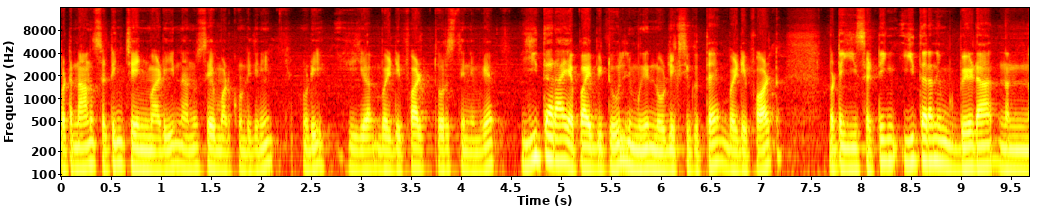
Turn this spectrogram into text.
ಬಟ್ ನಾನು ಸೆಟ್ಟಿಂಗ್ ಚೇಂಜ್ ಮಾಡಿ, ನಾನು ಸೇವ್ ಮಾಡ್ಕೊಂಡಿದ್ದೀನಿ. ನೋಡಿ, ಈಗ ಬೈ ಡಿಫಾಲ್ಟ್ ತೋರಿಸ್ತೀನಿ ನಿಮಗೆ. ಈ ಥರ ಎಫ್ ಐ ಬಿ ಟೂಲ್ ನಿಮಗೆ ನೋಡ್ಲಿಕ್ಕೆ ಸಿಗುತ್ತೆ ಬೈ ಡಿಫಾಲ್ಟ್ ಬಟ್ ಈ ಸೆಟ್ಟಿಂಗ್ ಈ ಥರ ನಿಮ್ಗೆ ಬೇಡ. ನನ್ನ,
